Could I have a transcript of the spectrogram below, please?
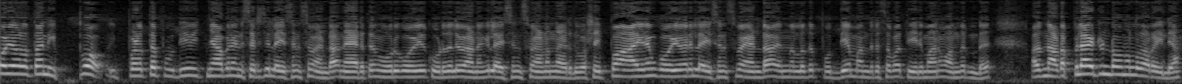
കോഴി വളർത്താൻ ഇപ്പോൾ ഇപ്പോഴത്തെ പുതിയ വിജ്ഞാപനം അനുസരിച്ച് ലൈസൻസ് വേണ്ട. നേരത്തെ നൂറ് കോഴിയിൽ കൂടുതൽ വേണമെങ്കിൽ ലൈസൻസ് വേണമെന്നായിരുന്നു. പക്ഷേ ഇപ്പോൾ ആയിരം കോഴി വരെ ലൈസൻസ് വേണ്ട എന്നുള്ളത് പുതിയ മന്ത്രിസഭാ തീരുമാനം വന്നിട്ടുണ്ട്. അത് നടപ്പിലായിട്ടുണ്ടോ എന്നുള്ളത് അറിയില്ല.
